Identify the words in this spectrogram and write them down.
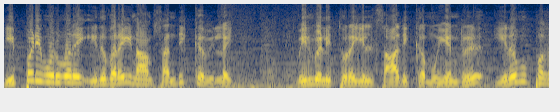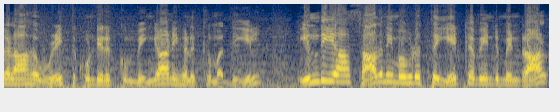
இப்படி ஒருவரை இதுவரை நாம் சந்திக்கவில்லை. விண்வெளித்துறையில் சாதிக்க முயன்று இரவு பகலாக உழைத்துக் கொண்டிருக்கும் விஞ்ஞானிகளுக்கு மத்தியில் இந்தியா சாதனை மகுடத்தை ஏற்க வேண்டுமென்றால்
